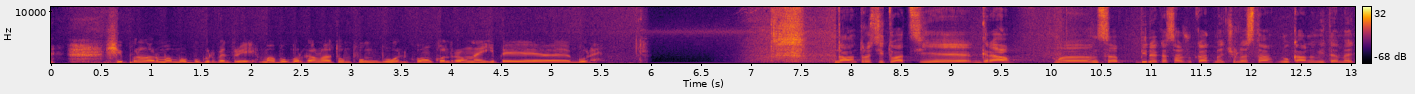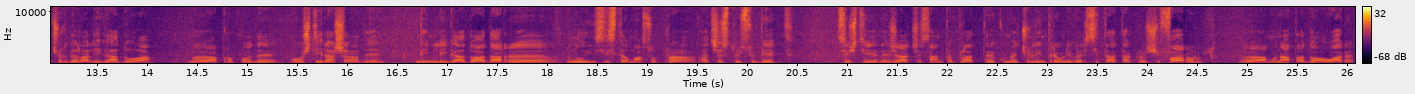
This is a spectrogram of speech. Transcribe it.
și până la urmă mă bucur pentru ei. Mă bucur că am luat un punct bun contra unei echipe bune. Da, într-o situație grea, însă bine că s-a jucat meciul ăsta, nu ca anumite meciuri de la Liga a doua, apropo de o știre așa de, din Liga a doua, dar nu insistăm asupra acestui subiect. Se știe deja ce s-a întâmplat cu meciul dintre Universitatea Cluj și Farul, amânat a doua oară.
